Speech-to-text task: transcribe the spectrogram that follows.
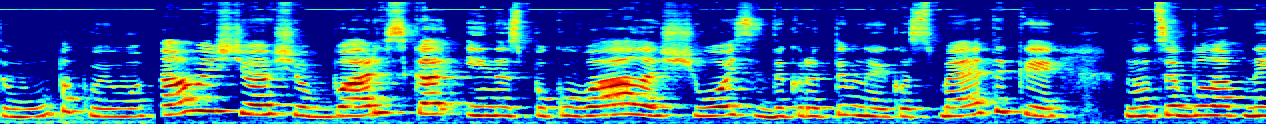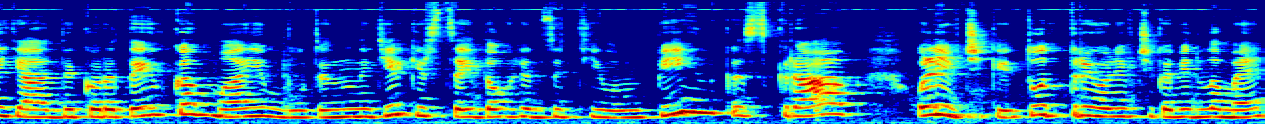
Тому пакуємо. Цікаво, що, що Барська і не спакувала щось з декоративної косметики. Ну, це була б не я. Декоративка має бути. Ну не тільки ж цей догляд за тілом. Пінка, скраб, олівчики. Тут три олівчика від Ламель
